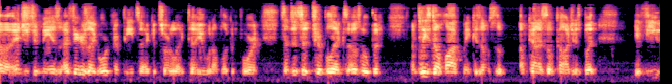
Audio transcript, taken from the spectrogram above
uh, interested me is I figured like ordering a pizza, I could sort of like tell you what I'm looking for. And since it said triple X, I was hoping, and please don't mock me because I'm so, I'm kind of self conscious, but if you,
